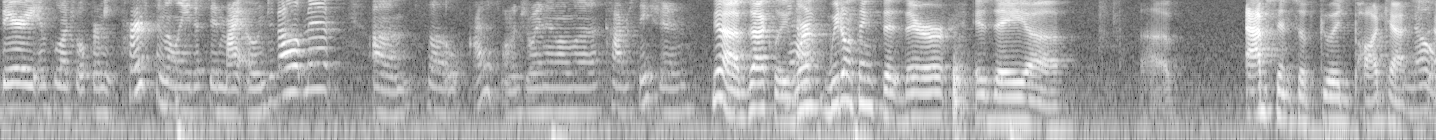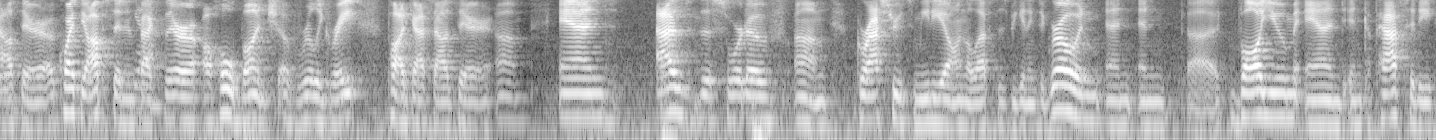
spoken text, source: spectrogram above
very influential for me personally just in my own development um, so i just want to join in on the conversation Yeah, exactly. Yeah. We're, we don't think that there is a uh, uh, absence of good podcasts No. out there. Uh, Quite the opposite. In Yeah. fact, there are a whole bunch of really great podcasts out there. Um, and as the sort of um, grassroots media on the left is beginning to grow in, and, and uh, volume and in capacity,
